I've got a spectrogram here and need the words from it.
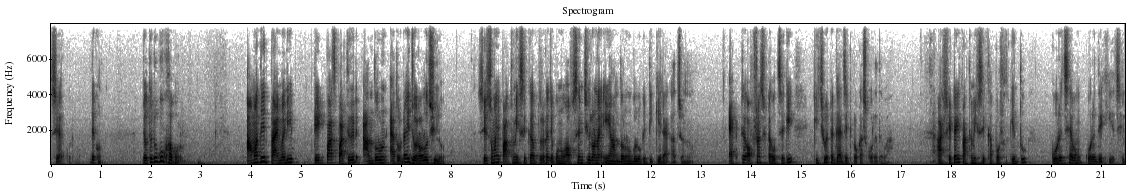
শেয়ার করব। দেখুন, যতটুকু খবর, আমাদের প্রাইমারি টেট পাস প্রার্থীদের আন্দোলন এতটাই জোরালো ছিল, সে সময় প্রাথমিক শিক্ষা দপ্তরের কাছে কোনো অপশন ছিল না এই আন্দোলনগুলোকে টিকিয়ে রাখার জন্য। একটা অপশান সেটা হচ্ছে কি, কিছু একটা গ্যাজেট প্রকাশ করে দেওয়া। আর সেটাই প্রাথমিক শিক্ষা পর্ষদ কিন্তু করেছে এবং করে দেখিয়েছিল।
